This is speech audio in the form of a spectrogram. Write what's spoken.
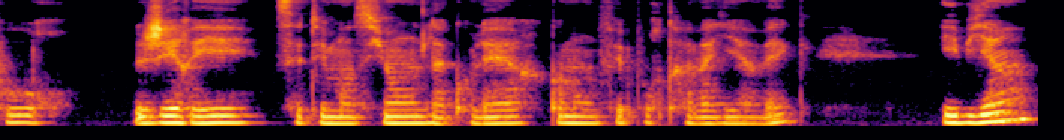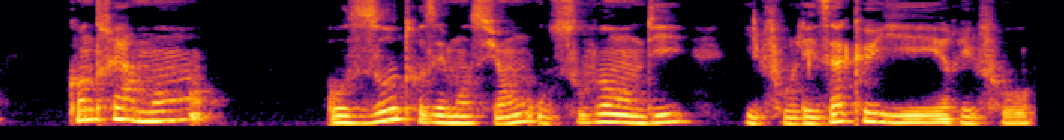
Pour gérer cette émotion de la colère Comment on fait pour travailler avec? Eh bien, contrairement aux autres émotions où souvent on dit il faut les accueillir, il faut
